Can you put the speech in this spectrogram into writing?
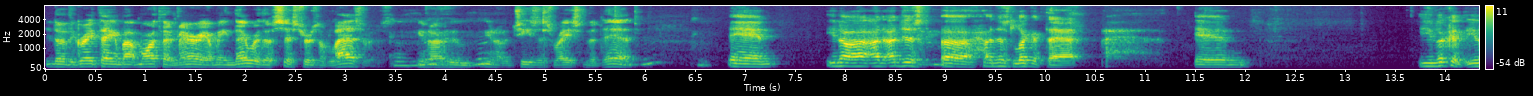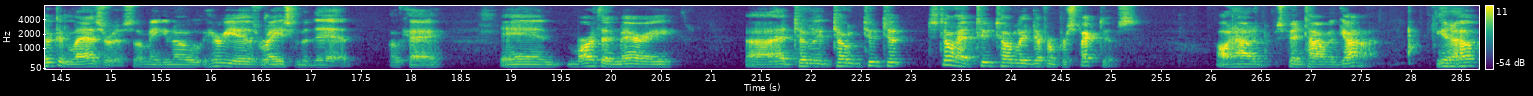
you know the great thing about Martha and Mary, I mean, they were the sisters of Lazarus. You know, who Mhm. you know Jesus raised from the dead, Mhm. and you know, I, I just uh, I just look at that, and you look at you look at Lazarus. I mean, you know, here he is raised from the dead. Okay, and Martha and Mary uh, had totally, totally two, two, still had two totally different perspectives on how to spend time with God. You know,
